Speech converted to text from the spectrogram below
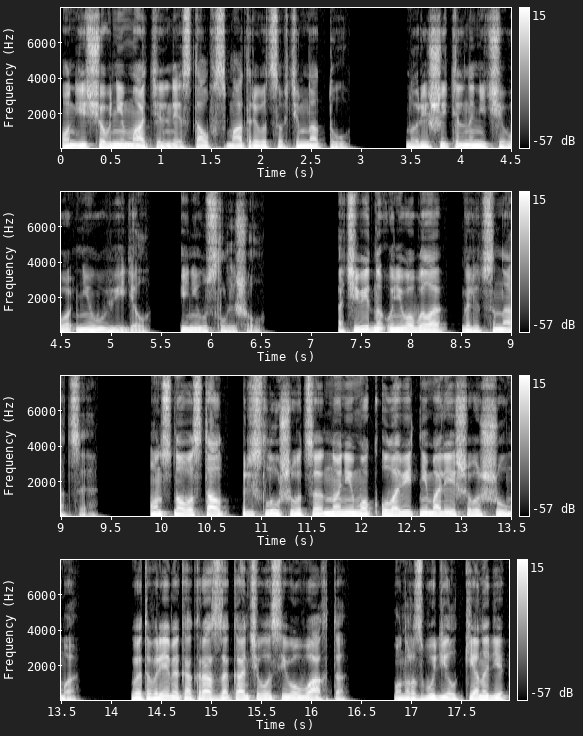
он еще внимательнее стал всматриваться в темноту, но решительно ничего не увидел и не услышал. Очевидно, у него была галлюцинация. Он снова стал прислушиваться, но не мог уловить ни малейшего шума. В это время как раз заканчивалась его вахта. Он разбудил Кеннеди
